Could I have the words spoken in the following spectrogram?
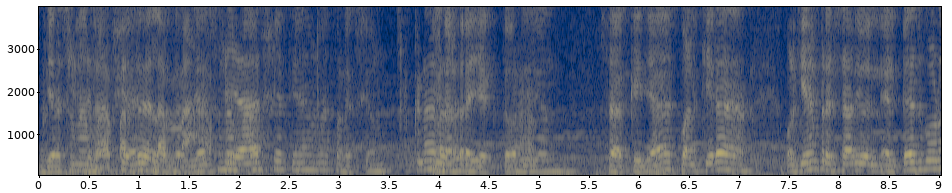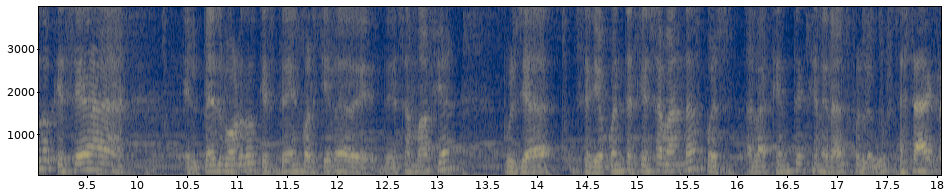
Ya Pues es que una será mafia, parte de la o sea, ya es una mafia. mafia, tienen una conexión, una una trayectoria, Ajá. y un- o sea, que ya cualquiera, cualquier empresario, el, el pez gordo que sea el pez gordo que esté en cualquiera de, de esa mafia, pues ya se dio cuenta que esa banda, pues a la gente en general, pues le gusta. Exacto,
